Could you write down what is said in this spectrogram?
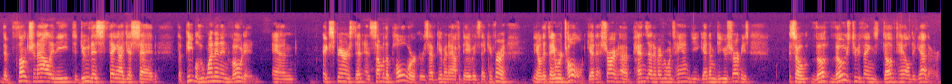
the functionality to do this thing I just said. The people who went in and voted and experienced it, and some of the poll workers have given affidavits that confirm it. You know that they were told get a sharp uh, pens out of everyone's hand, you get them to use sharpies. So the, those two things dovetail together.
